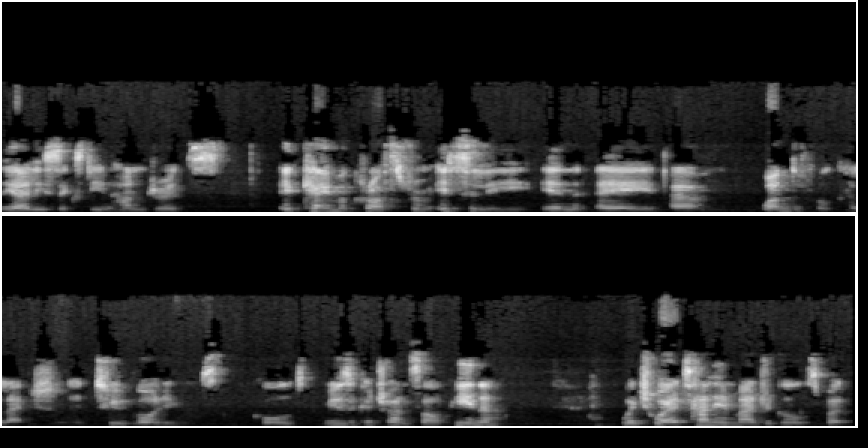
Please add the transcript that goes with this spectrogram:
the early 1600s. It came across from Italy in a um, wonderful collection in two volumes called Musica Transalpina, which were Italian madrigals but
